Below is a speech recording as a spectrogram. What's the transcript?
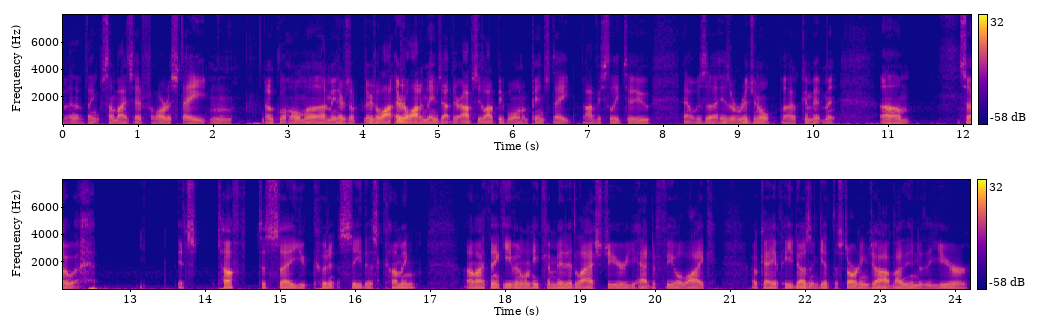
I think somebody said Florida State and Oklahoma. I mean, there's a there's a lot there's a lot of names out there. Obviously, a lot of people want him. Penn State, obviously, too. That was uh, his original uh, commitment. Um, so it's tough to say you couldn't see this coming. Um, I think even when he committed last year, you had to feel like, okay, if he doesn't get the starting job by the end of the year,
